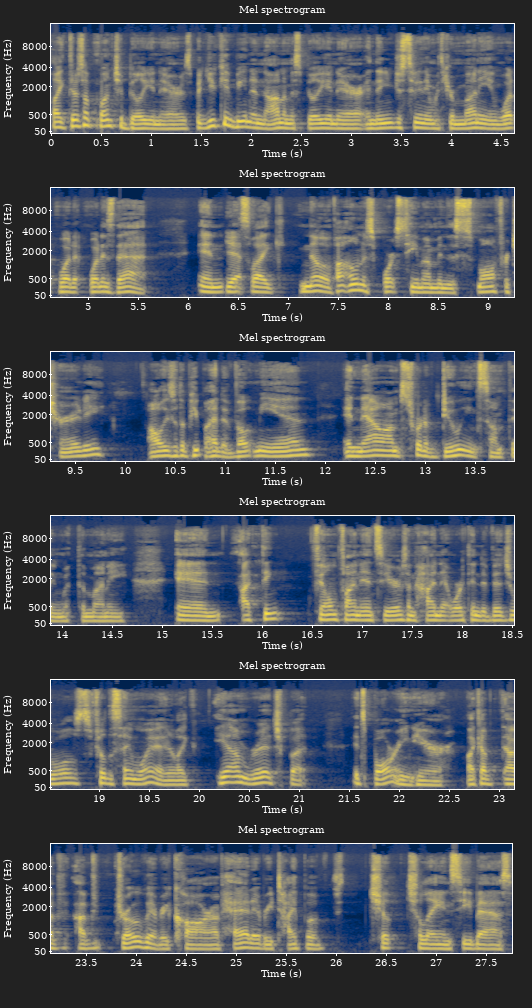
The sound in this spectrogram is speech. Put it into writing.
Like there's a bunch of billionaires, but you can be an anonymous billionaire and then you're just sitting there with your money. And what, what, what is that? And Yeah. it's like, no, if I own a sports team, I'm in this small fraternity. All these other people had to vote me in. And now I'm sort of doing something with the money. And I think film financiers and high net worth individuals feel the same way. They're like, yeah, I'm rich, but it's boring here. Like I've, I've, I've drove every car. I've had every type of Ch- Chilean sea bass.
